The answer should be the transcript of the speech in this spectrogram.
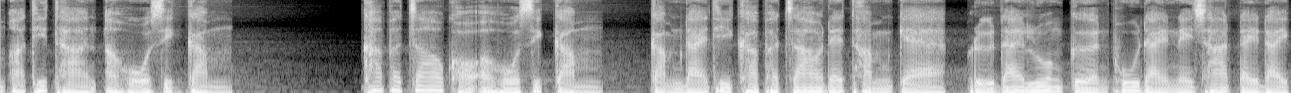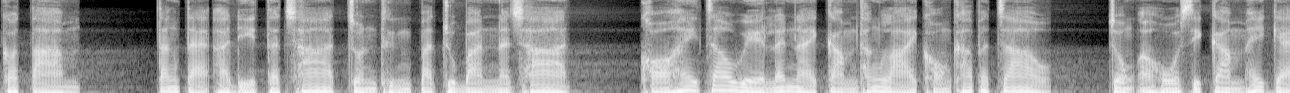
ำอธิษฐานอโหสิกรรม ข้าพเจ้าขออโหสิกรรม กรรมใดที่ข้าพเจ้าได้ทำแก่ หรือได้ล่วงเกินผู้ใดในชาติใด ๆ ก็ตาม ตั้งแต่อดีตชาติจนถึงปัจจุบันชาติ ขอให้เจ้าเวรและนายกรรมทั้งหลายของข้าพเจ้า จงอโหสิกรรมให้แก่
